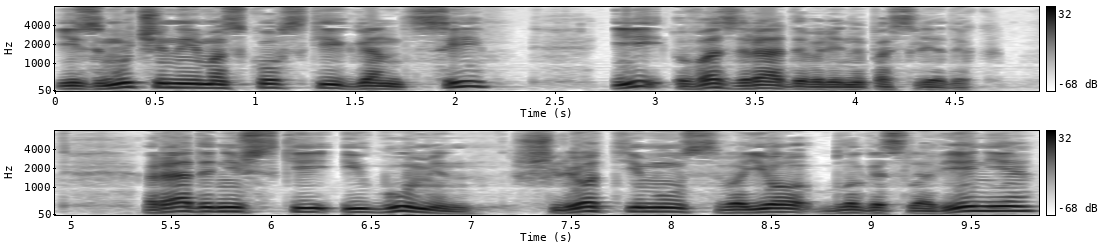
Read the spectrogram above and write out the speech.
измученные московские гонцы и возрадовали напоследок. Радонежский игумен шлет ему свое благословение,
